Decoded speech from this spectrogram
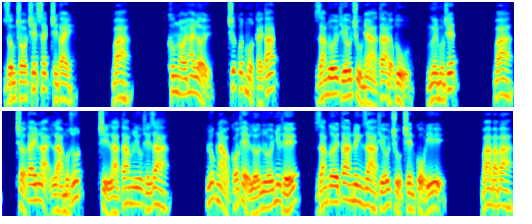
giống chó chết sách trên tay. Ba, không nói hai lời, trước quất một cái tát. Dám đối thiếu chủ nhà ta đậu thủ, người muốn chết. Ba, trở tay lại là một rút, chỉ là tam lưu thế gia. Lúc nào có thể lớn lối như thế, dám cơi ta ninh ra thiếu chủ trên cổ đi. Ba ba ba.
